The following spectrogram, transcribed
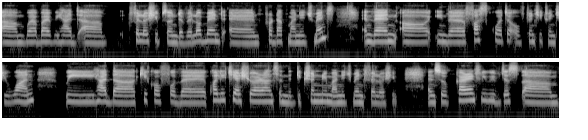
um, whereby we had uh, fellowships on development and product management. And then uh, in the first quarter of 2021, we had the kickoff for the quality assurance and the dictionary management fellowship. And so currently we've just um,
